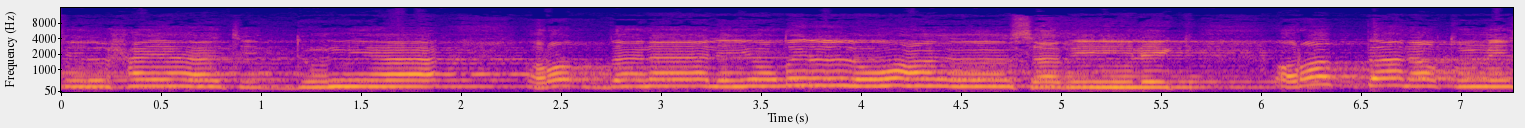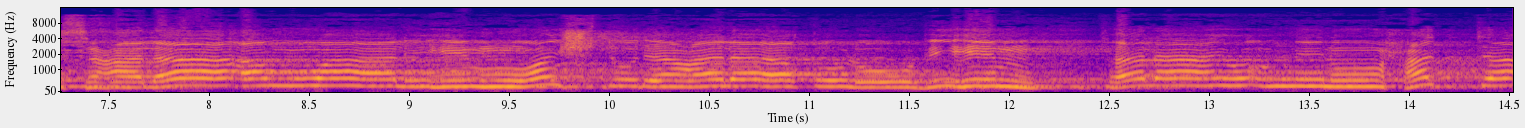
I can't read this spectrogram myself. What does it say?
في الحياة الدنيا، ربنا ليضلوا عن سبيلك. ربنا اطمس على أموالهم واشدد على قلوبهم فلا يؤمنوا حتى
